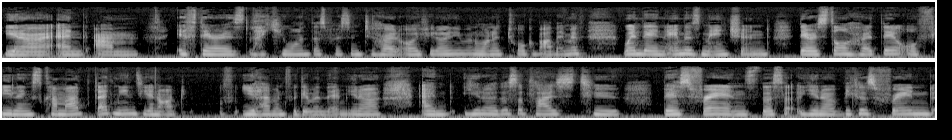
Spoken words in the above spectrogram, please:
you know and um if there is like you want this person to hurt or if you don't even want to talk about them if when their name is mentioned there is still hurt there or feelings come up that means you're not you haven't forgiven them you know and you know this applies to best friends this you know because friend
